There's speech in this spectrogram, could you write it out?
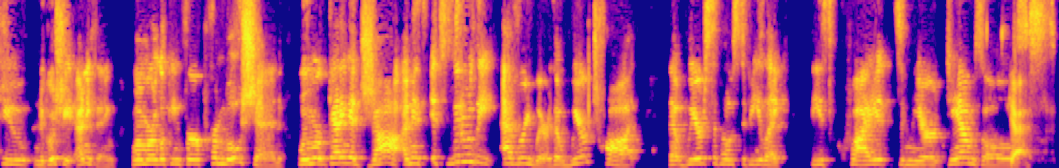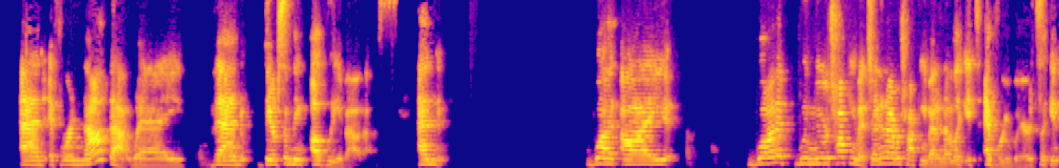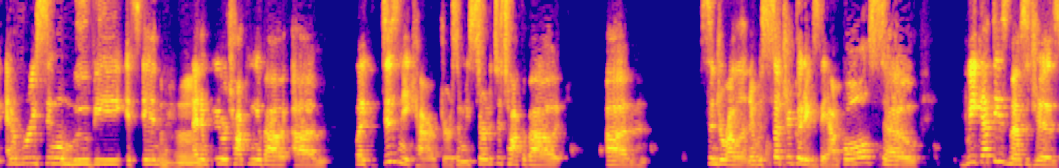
to negotiate anything, when we're looking for a promotion, when we're getting a job. I mean, it's it's literally everywhere that we're taught that we're supposed to be like these quiet, demure damsels. Yes. And if we're not that way, then there's something ugly about us. And what I wanted when we were talking about Jenn and I were talking about it, and I'm like, it's everywhere. It's like in every single movie. It's in, Mhm. and we were talking about um, like Disney characters, and we started to talk about um, Cinderella, and it was such a good example. So we get these messages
